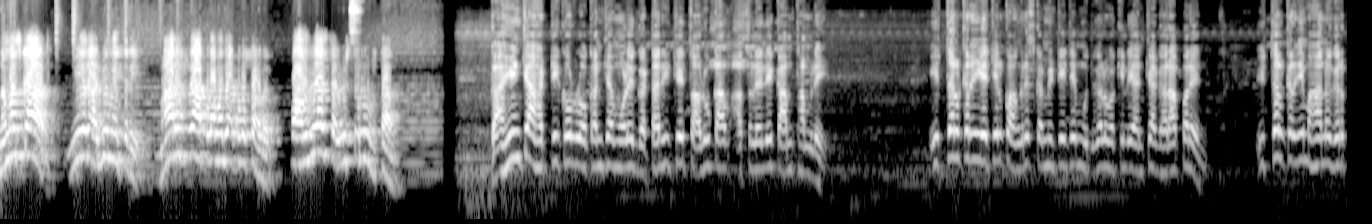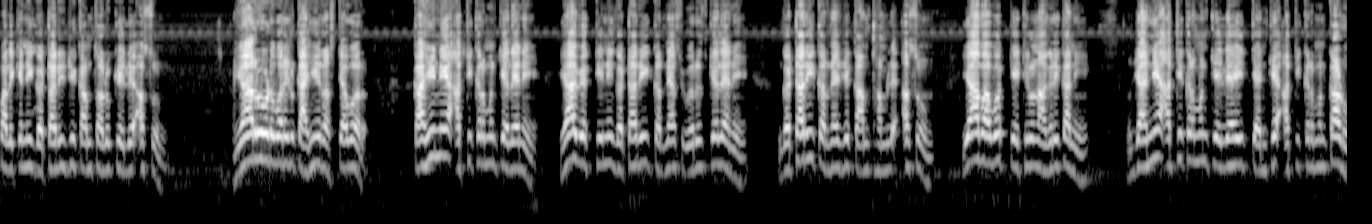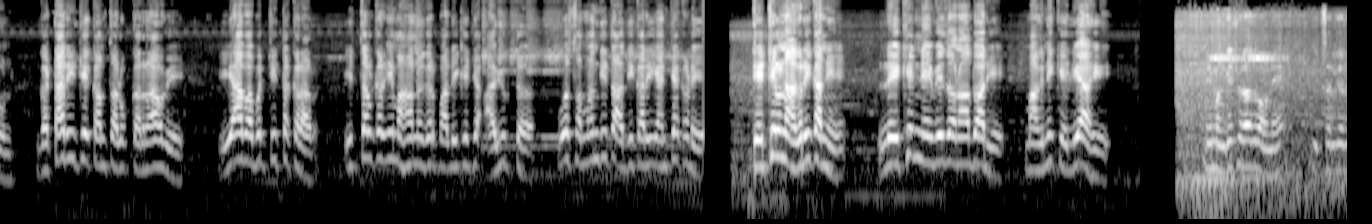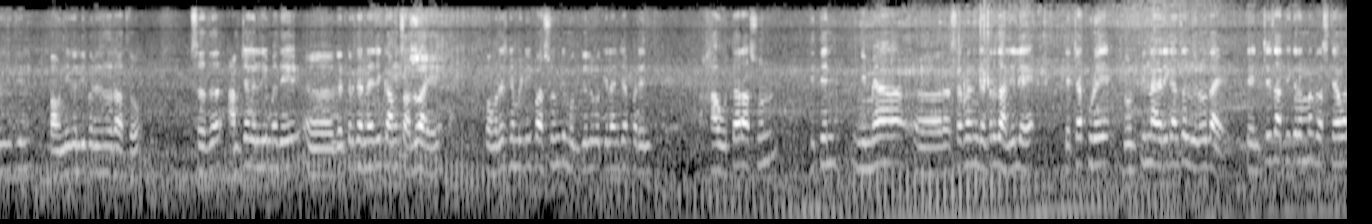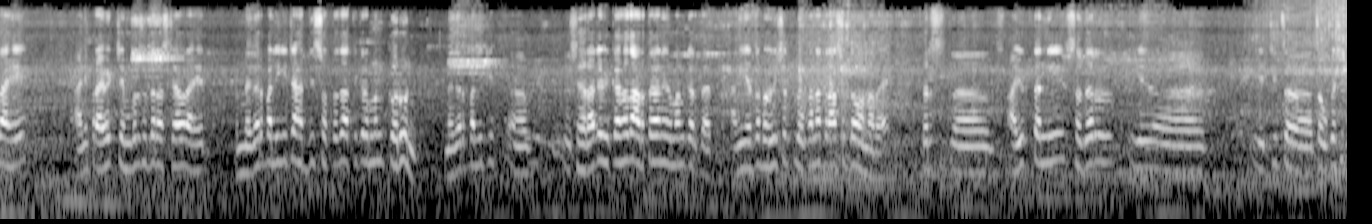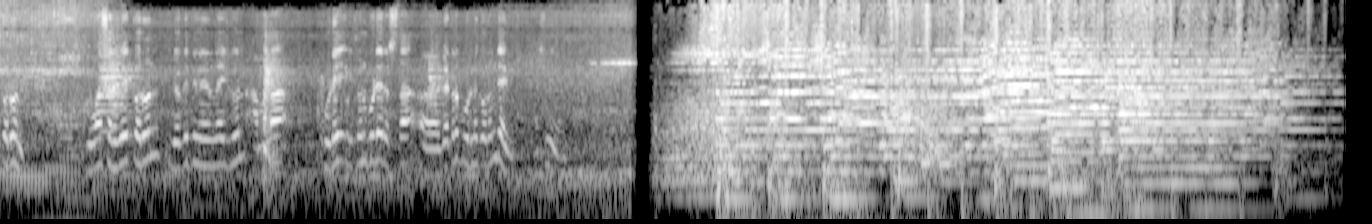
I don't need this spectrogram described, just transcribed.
नमस्कार मी राजू मेत्री महाराष्ट्र आपल्यामध्ये आपलं स्वागत. पाहूया सविस्तर वृत्तांत. काहींच्या हट्टीखोर लोकांच्यामुळे गटारीचे चालू काम असलेले काम थांबले. इचलकरंजी येथील काँग्रेस कमिटीचे मुदगल वकील यांच्या घरापर्यंत इचलकरंजी महानगरपालिकेने गटारीचे काम चालू केले असून या रोडवरील काही रस्त्यावर काहींनी अतिक्रमण केल्याने ह्या व्यक्तींनी गटारी करण्यास विरोध केल्याने गटारी करण्याचे काम थांबले असून याबाबत तेथील नागरिकांनी ज्यांनी अतिक्रमण केले आहे त्यांचे अतिक्रमण काढून गटारीचे काम चालू करावे. याबाबतची तक्रार इचलकरंजी महानगरपालिकेचे आयुक्त व संबंधित अधिकारी यांच्याकडे तेथील नागरिकांनी लेखी निवेदनाद्वारे मागणी केली आहे. मी मंगेशराज बावणे इचलगल्लीतील बावणी गल्ली परिसरात राहतो. सदर आमच्या गल्लीमध्ये गटर करण्याचे काम चालू आहे. काँग्रेस कमिटीपासून ते मुद्गल वकिलांच्यापर्यंत हा उतार असून तिथे निम्या रस्त्यापर्यंत गटर झालेले आहे. त्याच्या पुढे दोन तीन नागरिकांचा विरोध आहे. त्यांचेच अतिक्रमण रस्त्यावर आहे आणि प्रायव्हेट चेंबरसुद्धा रस्त्यावर आहेत. नगरपालिकेच्या हद्दीत स्वतःचं अतिक्रमण करून नगरपालिकेत शहराच्या विकासात अडथळा निर्माण करतात आणि याचा भविष्यात लोकांना त्राससुद्धा होणार आहे. तर आयुक्तांनी सदर ये- याची च चौकशी करून किंवा सर्वे करून योग्य ते निर्णय घेऊन आम्हाला पुढे इथून पुढे रस्ता गटर पूर्ण करून द्यावी अशी विनंती.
